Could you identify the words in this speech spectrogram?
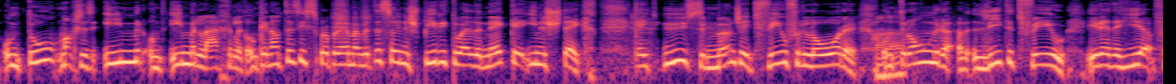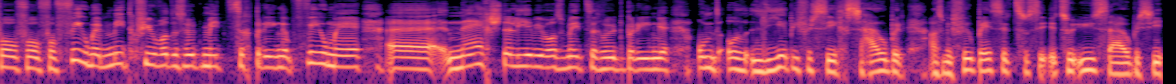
Und du machst es immer und immer lächerlich. Und genau das ist das Problem. Wenn man das so in eine spirituelle Necke reinsteckt, geht uns, der Mensch hat viel verloren. Und darunter äh, leidet viel. Ich rede hier von, von, von viel mehr Mitgefühl, das das würde mit sich bringen. Viel mehr, äh, Nächstenliebe, was es mit sich würde bringen. Und auch Liebe für sich selber. Also wir viel besser zu, zu uns selber sein.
